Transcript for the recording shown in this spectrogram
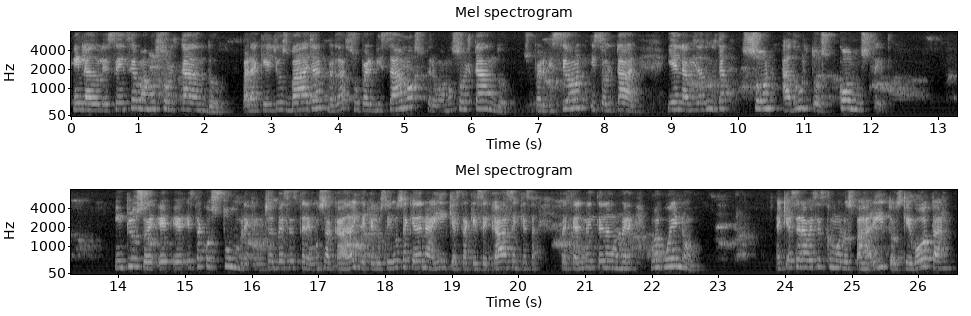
En la adolescencia vamos soltando para que ellos vayan, ¿verdad? Supervisamos, pero vamos soltando. Supervisión y soltar. Y en la vida adulta son adultos como usted. Incluso eh, eh, esta costumbre que muchas veces tenemos acá y de que los hijos se queden ahí, que hasta que se casen, que hasta, especialmente las mujeres, no es bueno. Hay que hacer a veces como los pajaritos que votan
